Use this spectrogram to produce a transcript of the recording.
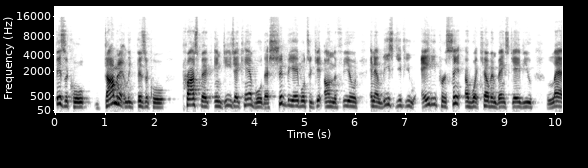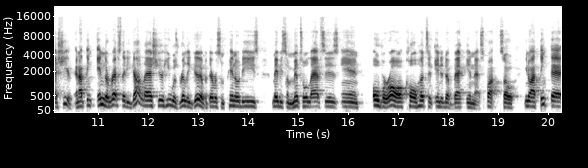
physical, dominantly physical prospect in DJ Campbell that should be able to get on the field and at least give you 80% of what Kelvin Banks gave you last year. And I think in the reps that he got last year, he was really good, but there were some penalties, maybe some mental lapses, and overall, Cole Hutson ended up back in that spot. So, you know, I think that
